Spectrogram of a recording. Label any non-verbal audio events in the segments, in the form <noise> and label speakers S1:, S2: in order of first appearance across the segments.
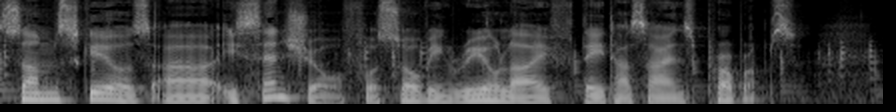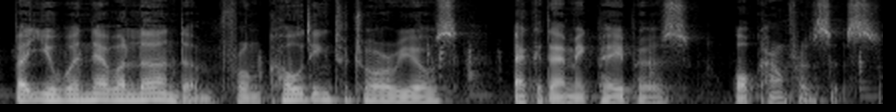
S1: Some skills are essential for solving real life data science problems, but you will never learn them from coding tutorials, academic papers, or conferences.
